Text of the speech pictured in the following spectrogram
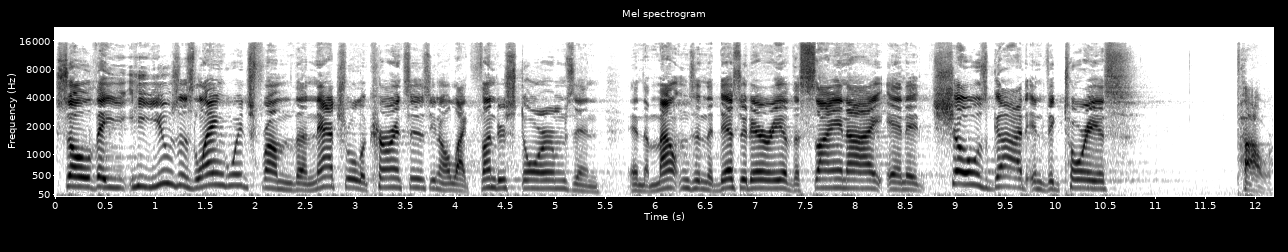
So they, he uses language from the natural occurrences, you know, like thunderstorms and, and the mountains in the desert area of the Sinai, and it shows God in victorious power.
